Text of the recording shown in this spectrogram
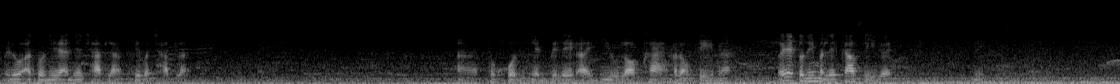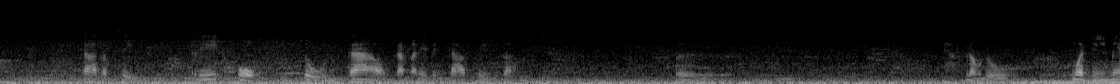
ไม่รู้เอาตัวนี้แหละอันนี้ชัดแล้วที่มันชัดแล้วอ่าทุกคนเห็นเป็นเลขอะไรที่อยู่รอบข้างก็ลองตีมนะเอ้ยตัวนี้เหมือนเลขเก้าสี่ด้วย นี่เก้ากับสี่อันนี้หกศูนย์เก้ากับอันนี้เป็นเก้าสี่ก็เออ ลองดูงวดนี้แม่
